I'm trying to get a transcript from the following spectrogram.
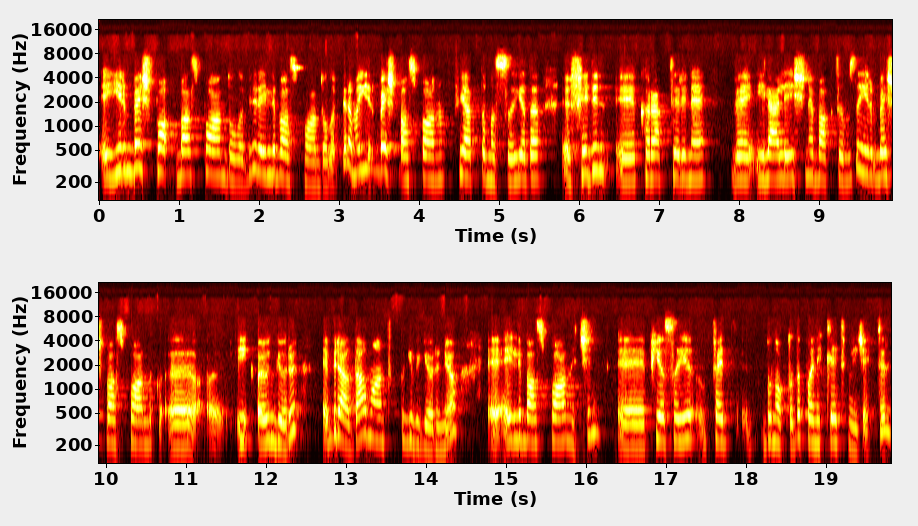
e, 25 ba- bas puan da olabilir, 50 bas puan da olabilir ama 25 bas puanın fiyatlaması ya da e, Fed'in e, karakterine ve ilerleyişine baktığımızda 25 bas puanlık e, e, öngörü e, biraz daha mantıklı gibi görünüyor. E, 50 bas puan için e, piyasayı Fed bu noktada panikletmeyecektir.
